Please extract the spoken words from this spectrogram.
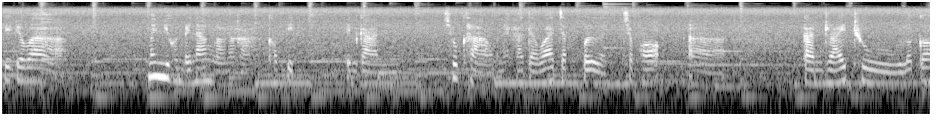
เรียกได้ว่าไม่มีคนไปนั่งแล้วนะคะ เขาปิดเป็นการชั่วคราวนะคะ แต่ว่าจะเปิดเฉพาะาการ drive to แล้วก็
